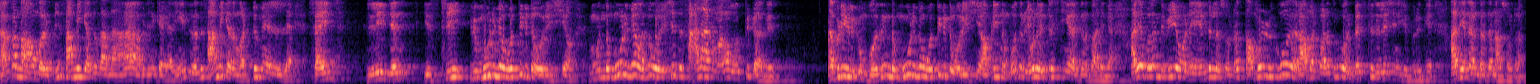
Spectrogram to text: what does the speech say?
நகண்ணா மறுபடியும் சாமி கதை தானா? அப்படின்னு கேட்காதீங்க. இது வந்து சாமி கதை மட்டுமே இல்லை. சயின்ஸ் ரிலீஜன் ஹிஸ்ட்ரி இது மூணுமே ஒத்துக்கிட்ட ஒரு விஷயம். இந்த மூணுமே வந்து ஒரு விஷயத்த சாதாரணமாலாம் ஒத்துக்காது. அப்படி இருக்கும்போது இந்த மூணுமே ஒத்துக்கிட்ட ஒரு விஷயம் அப்படின்னும் போது எவ்வளவு இன்ட்ரெஸ்டிங்கா இருக்குன்னு பாருங்க. அதே போல இந்த வீடியோவோட எண்டில் சொல்றேன் தமிழுக்கும் ராமர் பாலத்துக்கும் ஒரு பெஸ்ட் ரிலேஷன்ஷிப் இருக்கு. அது என்னன்றதை நான் சொல்றேன்.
